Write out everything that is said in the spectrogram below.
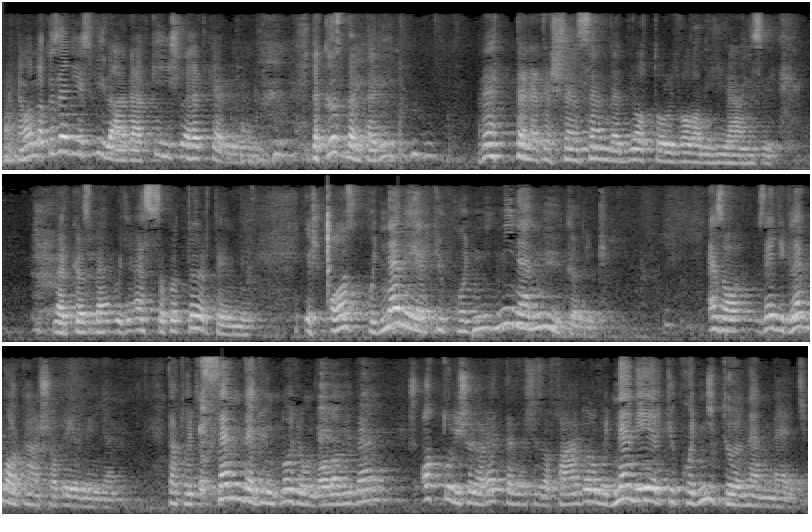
Nem annak az egész világát ki is lehet kerülni. De közben pedig rettenetesen szenvedni attól, hogy valami hiányzik. Mert közben ugye ez szokott történni. És az, hogy nem értjük, hogy mi, mi nem működik. Ez az egyik legmarkánsabb élményem. Tehát, hogy szenvedünk nagyon valamiben, és attól is olyan rettenetes ez a fájdalom, hogy nem értjük, hogy mitől nem megy.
